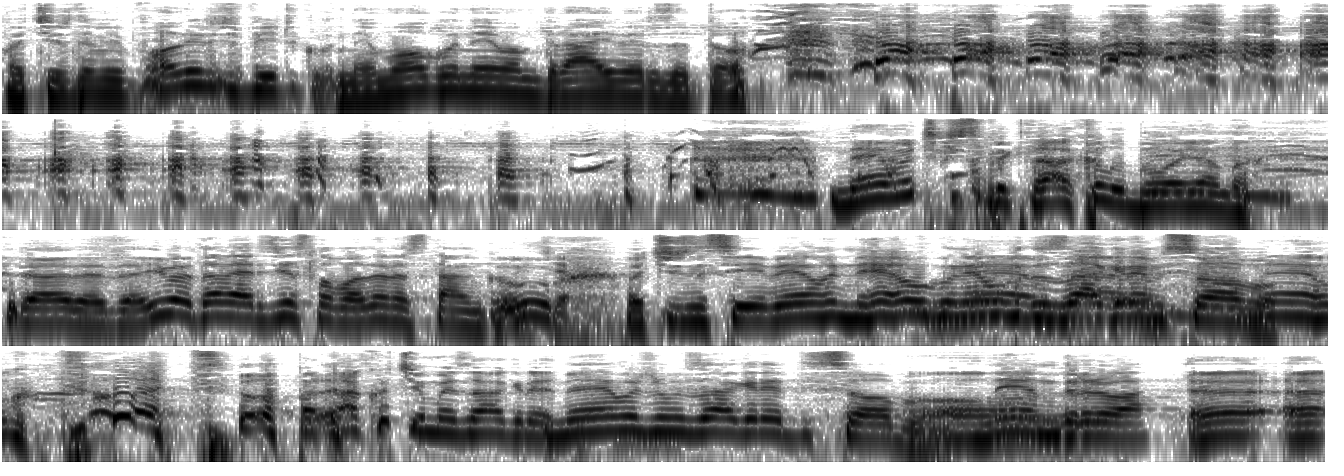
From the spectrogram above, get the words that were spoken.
Hoćeš da mi poližeš pičku? Ne mogu, nemam driver za to. Nemački spektakl u bojama. Da, da, da. Ima ta verzija Slobodana Stankovića. Hoćeš da se jebemo? Ne mogu, ne, mogu da zagrem sobu. Ne mogu. to je to. Pa tako ćemo je zagreti. Ne možemo zagreti sobu. Ove, Nemam drva. E, e,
